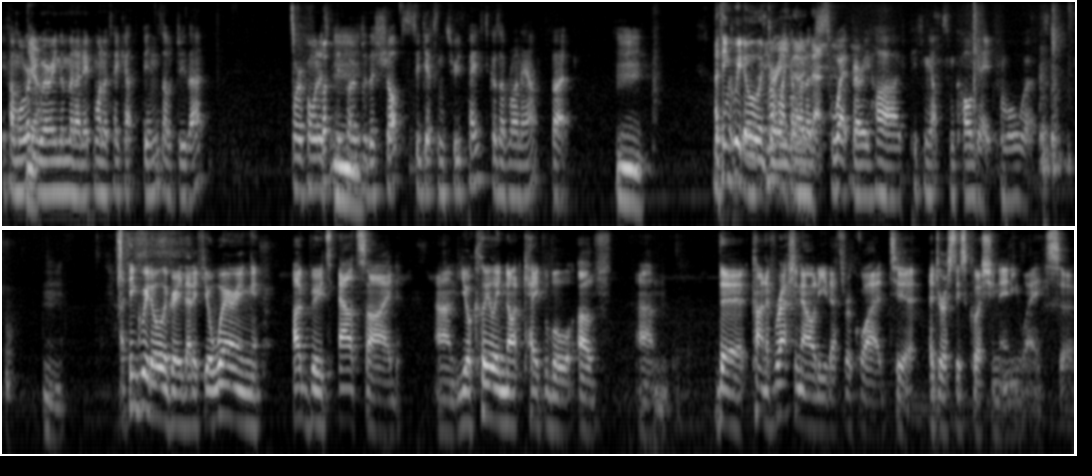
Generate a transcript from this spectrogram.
If I'm already Yeah. wearing them and I want to take out the bins, I would do that. Or if I wanted to But- dip Hmm. over to the shops to get some toothpaste because I've run out. But Mm. I think we'd all it's not agree like I'm though going to that sweat very hard picking up some Colgate from Woolworths. I think we'd all agree that if you're wearing UGG boots outside, um, you're clearly not capable of um, the kind of rationality that's required to address this question anyway. So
